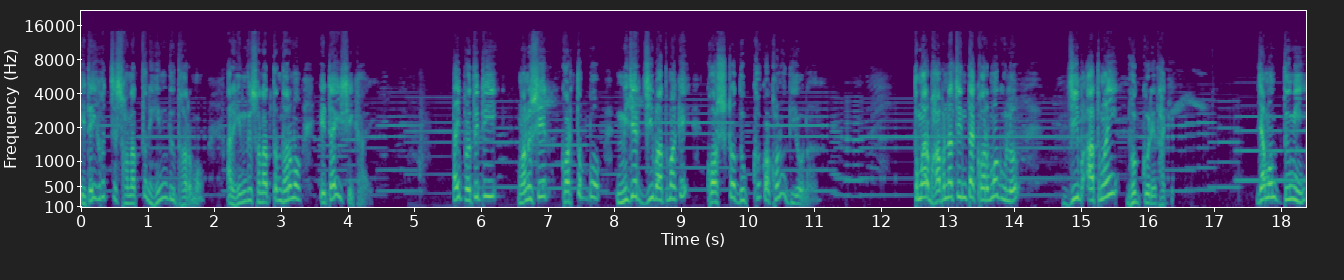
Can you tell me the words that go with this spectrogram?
এটাই হচ্ছে সনাতন হিন্দু ধর্ম। আর হিন্দু সনাতন ধর্ম এটাই শেখায়। তাই প্রতিটি মানুষের কর্তব্য নিজের জীব আত্মাকে কষ্ট, দুঃখ কখনো দিও না। তোমার ভাবনা চিন্তা কর্মগুলো জীব আত্মাই ভোগ করে থাকে। যেমন তুমি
